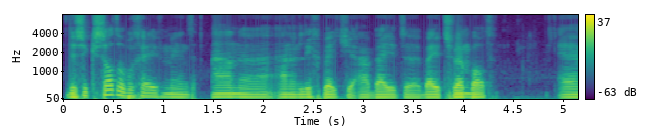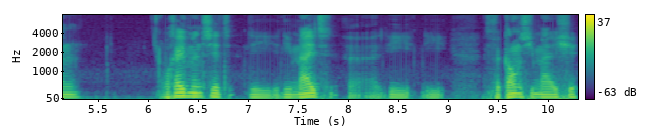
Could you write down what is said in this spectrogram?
Dus ik zat op een gegeven moment aan, aan een lichtbedje aan, bij, het, bij het zwembad. En op een gegeven moment zit die, die meid, die, die vakantiemeisje,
